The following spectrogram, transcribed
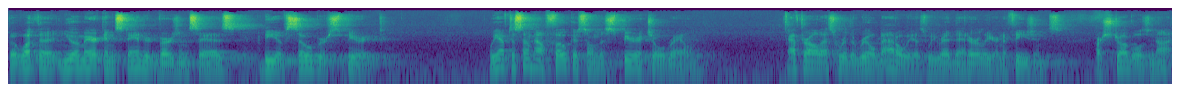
But what the New American Standard Version says, be of sober spirit. We have to somehow focus on the spiritual realm. After all, that's where the real battle is. We read that earlier in Ephesians. Our struggle is not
